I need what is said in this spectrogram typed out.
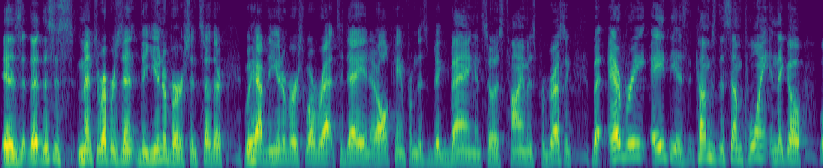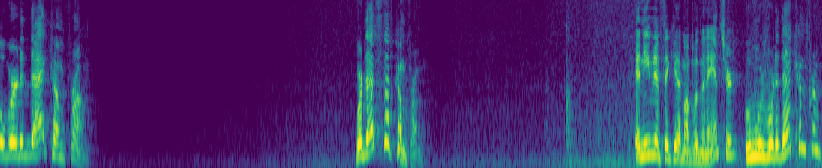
is that this is meant to represent the universe. And so there, we have the universe where we're at today, and it all came from this big bang. And so as time is progressing, but every atheist comes to some point and they go, Well, where did that come from? Where'd that stuff come from? And even if they come up with an answer, well, where did that come from?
